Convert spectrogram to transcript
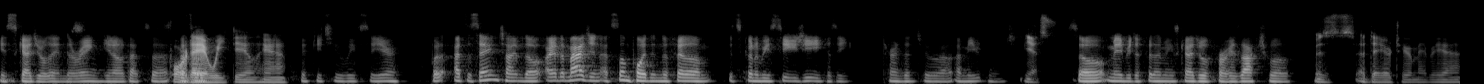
his schedule in the ring. You know, that's a Four that's day a week deal, yeah. 52 weeks a year. But at the same time, though, I'd imagine at some point in the film it's going to be CG because he turns into a, a mutant. Yes. So maybe the filming schedule for his actual, Is a day or two maybe, yeah.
